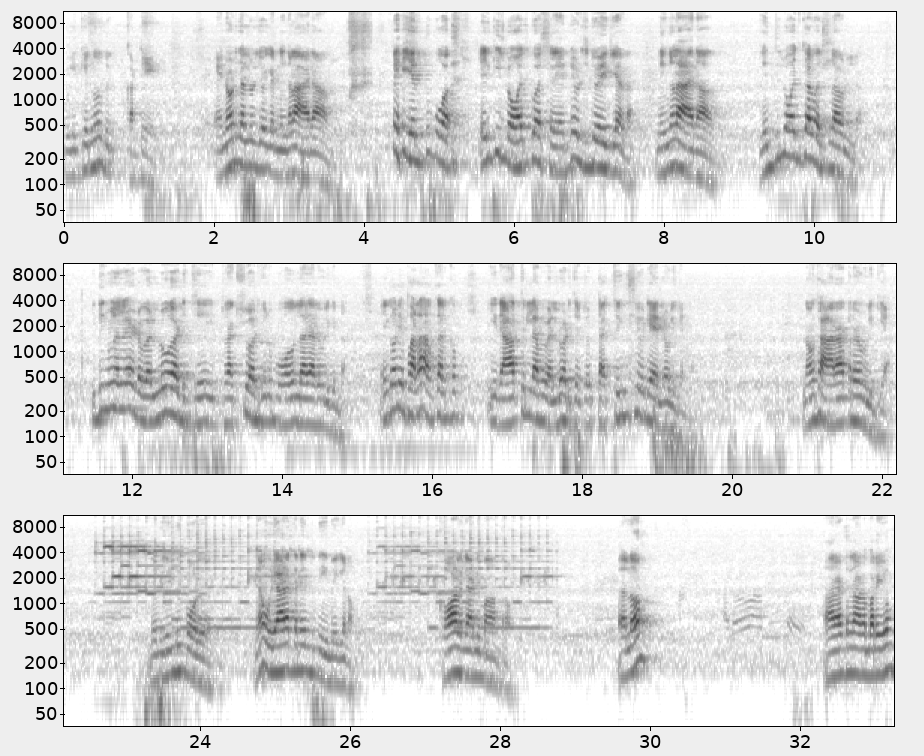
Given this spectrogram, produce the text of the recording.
വിളിക്കുന്നു ഇത് കട്ട് ചെയ്യും. എന്നോട് ചിലരോട് ചോദിക്കാം നിങ്ങൾ ആരാണ് എന്ത് പോ എനിക്ക് ലോജിക്ക് മനസ്സിലായി. എന്നെ വിളിച്ചിട്ട് ചോദിക്കുകയാണ് നിങ്ങൾ ആരാണ് എന്ത് ലോജിക്കാണ് മനസ്സിലാവില്ല ഇത് നിങ്ങളല്ലേ വെള്ളവും അടിച്ച് ഈ ഡ്രഗ്സും അടിച്ചിട്ട് ബോധമില്ലാതെ വിളിക്കണ്ട. എനിക്ക് തോന്നി പല ആൾക്കാർക്കും ഈ രാത്രിയിലാകുമ്പോൾ വെള്ളം അടിച്ചിട്ട് ടച്ചിങ്സിന് വേണ്ടി എന്നെ വിളിക്കണ്ട. നമുക്ക് ആറാട്ടനെ വിളിക്കാം. വീണ്ടും കോൾ ഞാൻ ഒരാളെ തന്നെ ഇത് നിയമിക്കണം. കോൾ കാണി മാത്രം. ഹലോ? ആറാട്ടനാണ് പറയൂ.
